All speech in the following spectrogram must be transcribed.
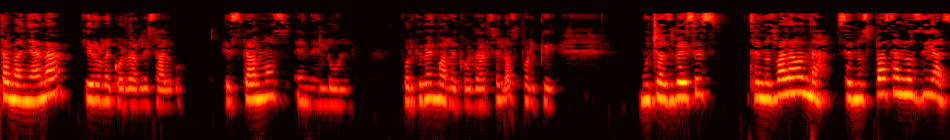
esta mañana quiero recordarles algo. Estamos en el UL. ¿Por qué vengo a recordárselos? Porque muchas veces se nos va la onda, se nos pasan los días.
